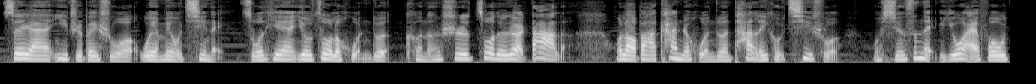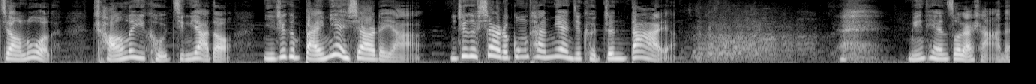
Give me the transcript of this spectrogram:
虽然一直被说，我也没有气馁。昨天又做了馄饨，可能是做的有点大了。我老爸看着馄饨，叹了一口气，说：“我寻思哪个 UFO 降落了。”尝了一口，惊讶道。你这个白面馅儿的呀，你这个馅儿的公摊面积可真大呀！哎，明天做点啥呢？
